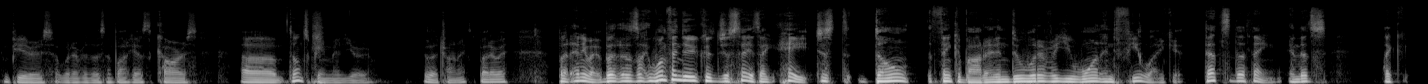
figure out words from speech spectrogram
computers or whatever listen to podcasts, cars. Uh, don't scream at your electronics, by the way. But anyway, but it's like one thing that you could just say is like, hey, just don't think about it and do whatever you want and feel like it. That's the thing, and that's like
